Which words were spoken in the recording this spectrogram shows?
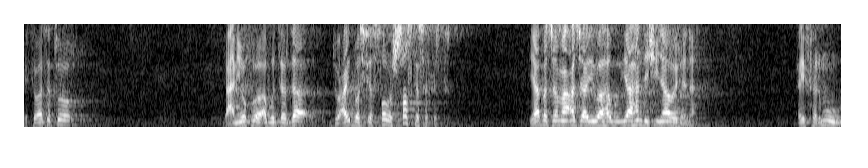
یەکەواتە تۆ يعني وەکو ئەبوو دەردا دوعای بە سێسە و شەس کەسە کرد. یا بە جەماعە جاری وا هەبوو یا هەندێکی ناوە هێنا. ئەی فەرموو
